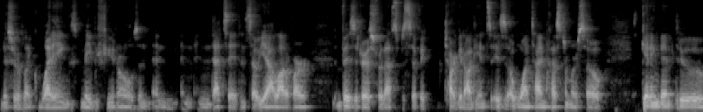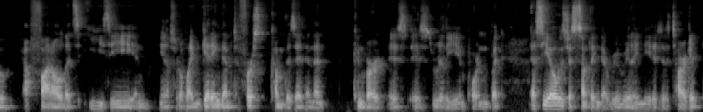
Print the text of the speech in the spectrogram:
you know, sort of like weddings, maybe funerals, and and and, and that's it. And so, yeah, a lot of our visitors for that specific target audience is a one-time customer. So, getting them through a funnel that's easy, and you know, sort of like getting them to first come visit and then convert is is really important. But SEO is just something that we really needed to target.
